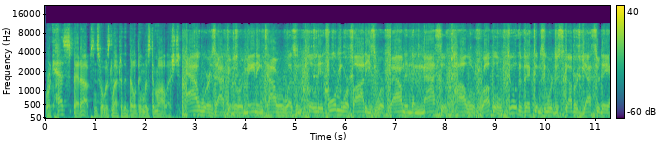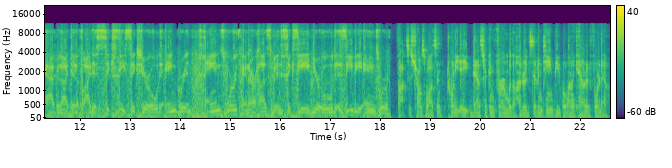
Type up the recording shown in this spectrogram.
Work has sped up since what was left of the building was demolished. Hours after the remaining tower was imploded, four more bodies were found in the massive pile of rubble. Two of the victims who were discovered yesterday have been identified as 66-year-old Ingrid Ainsworth and her husband, 68-year-old Tzvi Ainsworth. Fox's Charles Watson. 28 deaths are confirmed with 117 people unaccounted for now.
